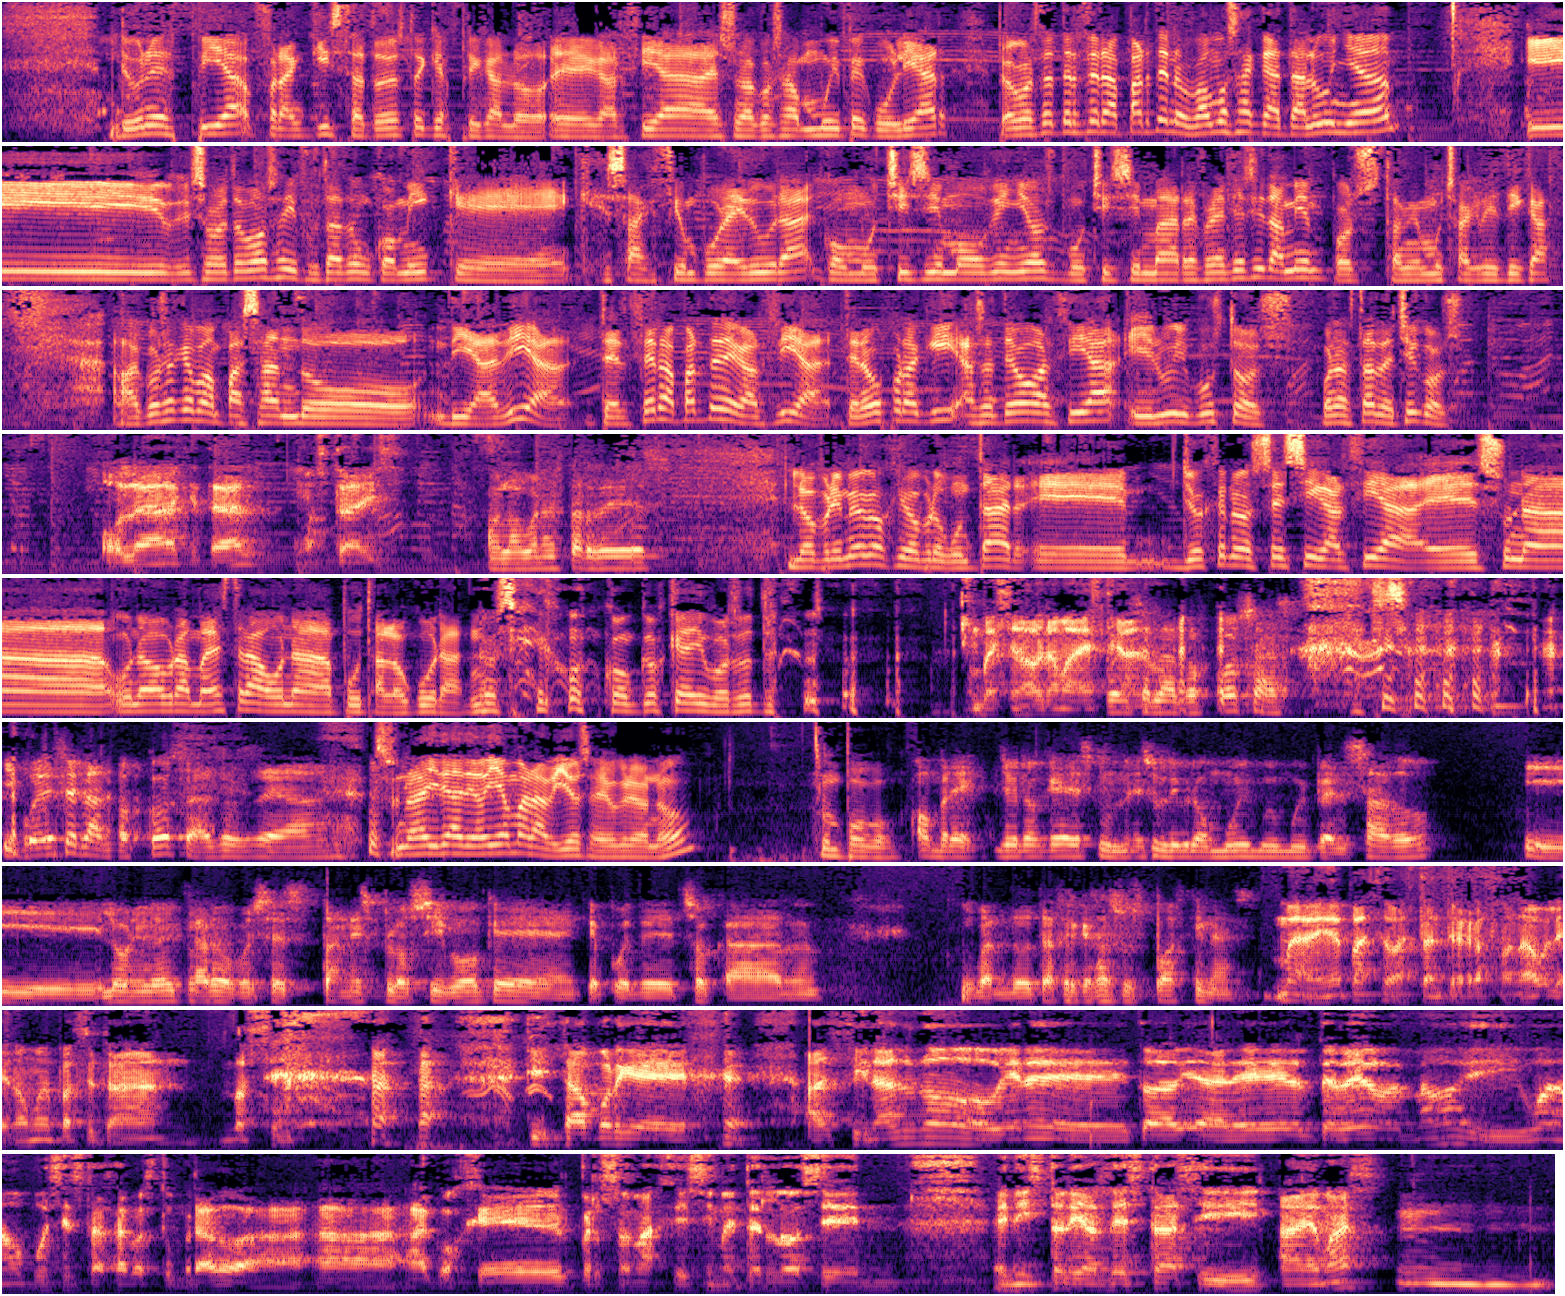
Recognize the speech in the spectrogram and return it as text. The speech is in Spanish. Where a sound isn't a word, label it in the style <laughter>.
de un espía franquista. Todo esto hay que explicarlo. Eh, García es una cosa muy peculiar, pero con esta tercera parte nos vamos a Cataluña y sobre todo vamos a disfrutar de un cómic que, que es acción pura y dura, con muchísimos guiños, muchísimas referencias y también, pues, también mucha crítica a cosas que van pasando día a día. Tercera parte de García. Tenemos por aquí a Santiago García y Luis Bustos. Buenas tardes, chicos. Hola, ¿qué tal? ¿Cómo estáis? Hola, buenas tardes. Lo primero que os quiero preguntar, eh, yo es que no sé si García es una, una obra maestra o una puta locura. No sé <laughs> con, con qué os quedáis vosotros. Pues una obra maestra. Pueden ser las dos cosas. <laughs> y pueden ser las dos cosas, o sea. es una idea de olla maravillosa, yo creo, ¿no? Un poco. Hombre, yo creo que es un, es un libro muy, muy, muy pensado. Y lo único que, claro, pues es tan explosivo que, que puede chocar cuando te acerques a sus páginas. Bueno, a mí me parece bastante razonable, no me parece tan, no sé, <laughs> quizá porque <laughs> al final uno viene todavía a leer el TVO, ¿no? Y bueno, pues estás acostumbrado a, a, a coger personajes y meterlos en, en, historias de estas y además... Mmm,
